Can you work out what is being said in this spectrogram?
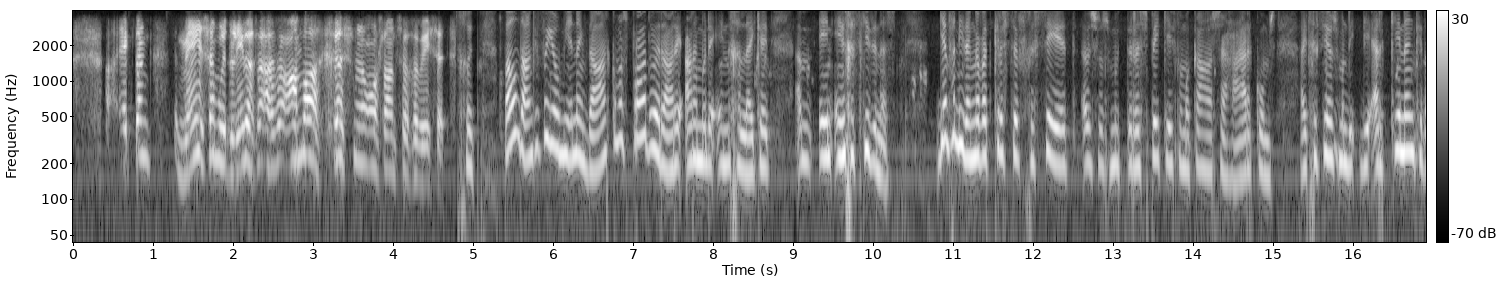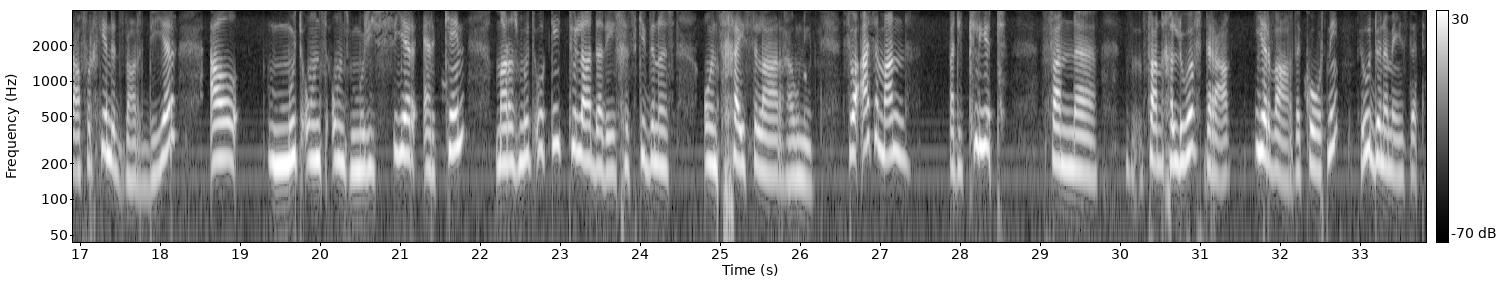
Ek dink mense moet liewer as almal Christene in ons land sou gewees het. Goed. Paul, dankie vir jou mening daar. Kom ons praat oor daardie armoede en gelykheid um, en en geskiedenis. Een van die dinge wat Christof gesê het is ons moet respek hê vir mekaar se herkoms. Hy het gesê ons moet die, die erkenning daarvoor gee dit waardeer al moet ons ons modiseer erken, maar ons moet ook nie toelaat dat die geskiedenis ons gijslaer hou nie. So as 'n man wat die kleed van uh, van geloof dra eerwaarde kort nie. Hoe doen 'n mens dit?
